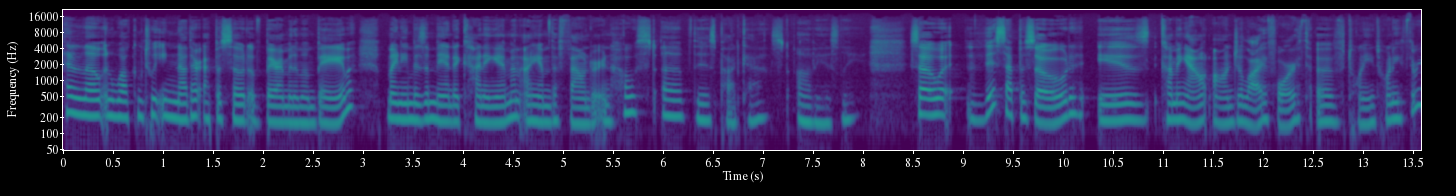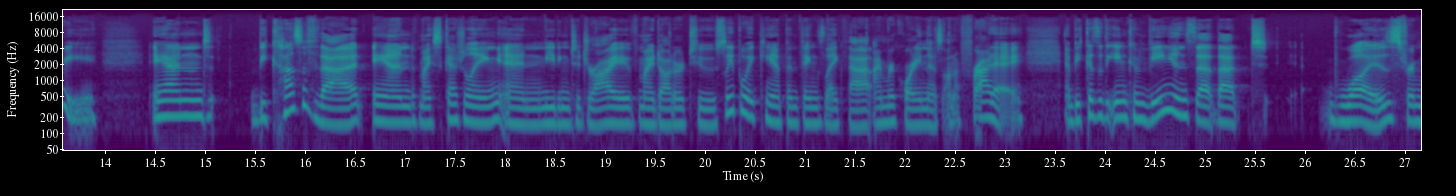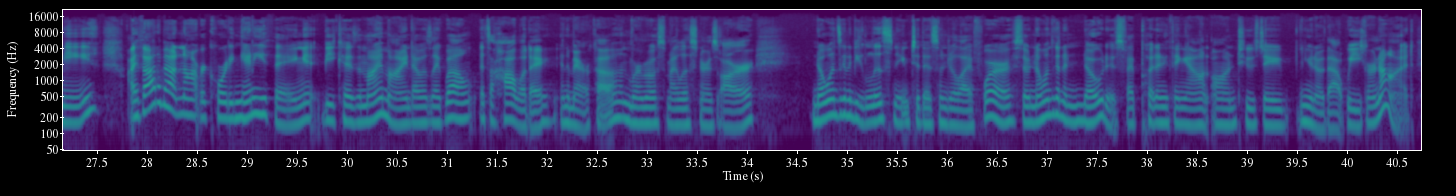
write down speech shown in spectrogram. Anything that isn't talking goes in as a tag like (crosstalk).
Hello, and welcome to another episode of Bare Minimum Babe. My name is Amanda Cunningham, and I am the founder and host of this podcast, obviously. So, this episode is coming out on July 4th of 2023. And because of that and my scheduling and needing to drive my daughter to sleepaway camp and things like that, I'm recording this on a Friday. And because of the inconvenience that that was for me, I thought about not recording anything because in my mind, I was like, well, it's a holiday in America and where most of my listeners are. No one's going to be listening to this on July 4th. So no one's going to notice if I put anything out on Tuesday, you know, that week or not.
